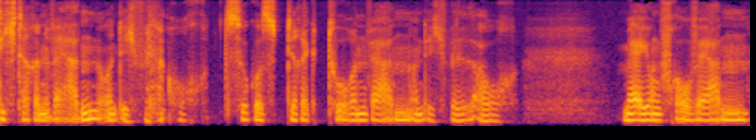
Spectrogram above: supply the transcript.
Dichterin werden und ich will auch Zirkusdirektorin werden und ich will auch Meerjungfrau werden.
